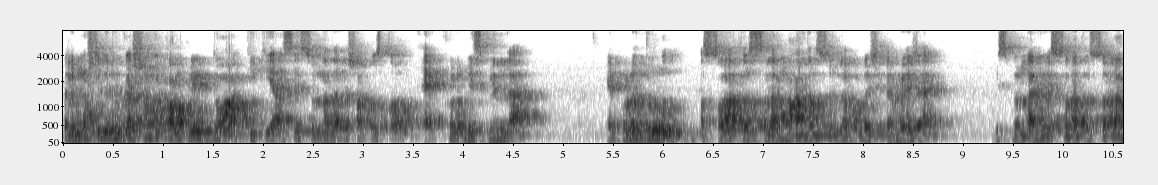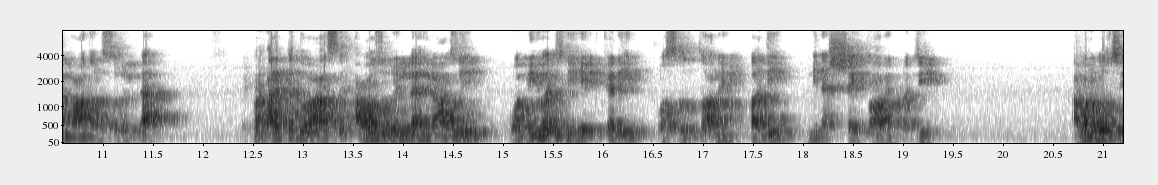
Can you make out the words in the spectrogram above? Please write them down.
তাহলে মসজিদে ঢোকার সময় কমপ্লিট দোয়া কি কি আছে? সুন্নাদারের সাব্যস্ত এক হলো বিসমিল্লা এরপর হলো দুরুদ। আসসালাতাম মহাদ রসুল্লাহ বললে সেটা হয়ে যায়। বিসমুল্লাহ আসসালাতাম মহাদ রসুল্লাহ এরপর আরেকটা দোয়া আছে আউজুবিল্লাহ আজিম ওয়া বিওয়াজহিহিল করিম ওয়া সুলতানিল কাদিম মিনাশ শাইতানির রাজিম। আবার বলছি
